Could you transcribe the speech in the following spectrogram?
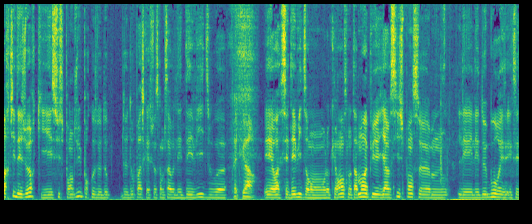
partie des joueurs qui est suspendue pour cause de, de dopage, quelque chose comme ça, ou les Davids ou. Euh, Edgar. Et ouais, c'est Davids en, l'occurrence notamment. Et puis il y a aussi, je pense, euh, les, les, deux bourgs, etc.,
